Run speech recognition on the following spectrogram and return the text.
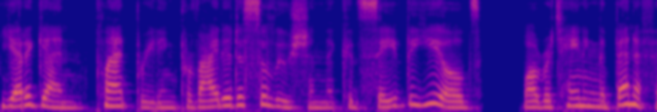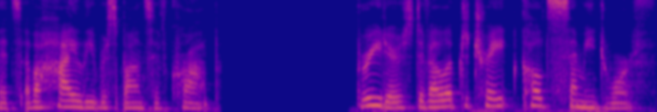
Yet again, plant breeding provided a solution that could save the yields while retaining the benefits of a highly responsive crop. Breeders developed a trait called semi-dwarf.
